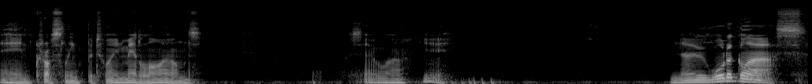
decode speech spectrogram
and cross-link between metal ions. So, uh, yeah. No water glass.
